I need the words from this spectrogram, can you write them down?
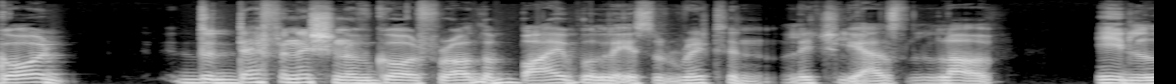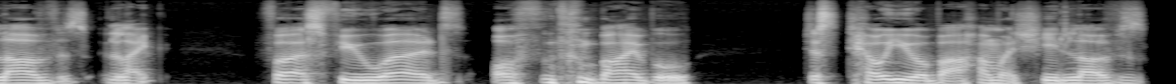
God, the definition of God throughout the Bible is written literally as love. He loves, like, first few words of the Bible just tell you about how much He loves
